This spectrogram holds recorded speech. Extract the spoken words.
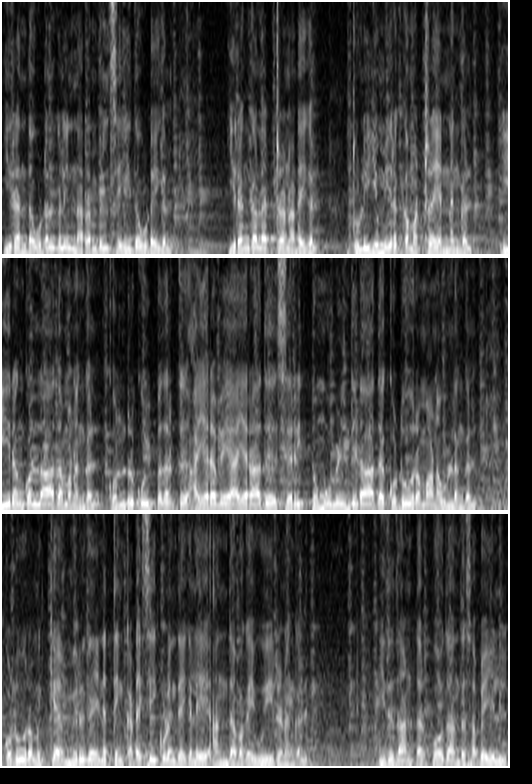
இறந்த உடல்களின் நரம்பில் செய்த உடைகள் இரங்கலற்ற நடைகள் துளியும் இரக்கமற்ற எண்ணங்கள் ஈரங்கொள்ளாத மனங்கள் கொன்று குவிப்பதற்கு அயரவே அயராது செறித்தும் உமிழ்ந்திடாத கொடூரமான உள்ளங்கள் கொடூரமிக்க மிருக இனத்தின் கடைசி குழந்தைகளே அந்த வகை உயிரினங்கள். இதுதான் தற்போது அந்த சபையில்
